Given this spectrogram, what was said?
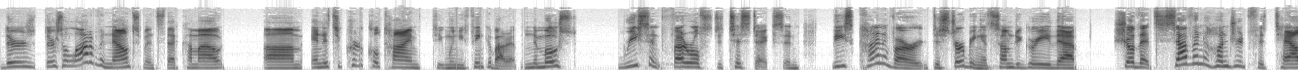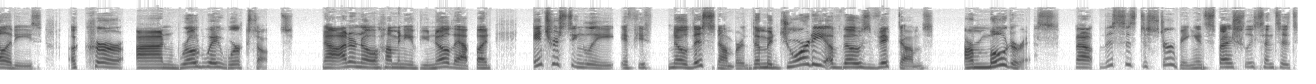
there's there's a lot of announcements that come out, um, and it's a critical time to, when you think about it. And the most recent federal statistics, and these kind of are disturbing in some degree, that show that 700 fatalities occur on roadway work zones. Now, I don't know how many of you know that, but interestingly, if you know this number, the majority of those victims are motorists. Now, this is disturbing, especially since it's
